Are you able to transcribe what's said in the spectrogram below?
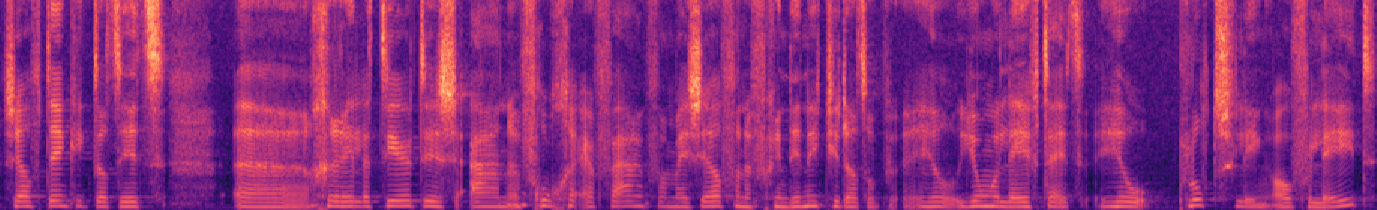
zelf denk ik dat dit uh, gerelateerd is aan een vroege ervaring van mijzelf van een vriendinnetje dat op heel jonge leeftijd heel plotseling overleed.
